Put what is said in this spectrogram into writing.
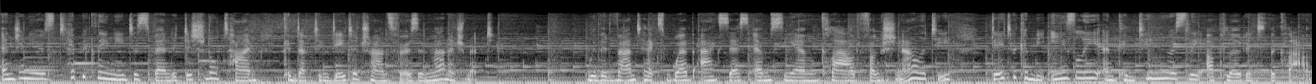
engineers typically need to spend additional time conducting data transfers and management. With Advantech's Web Access MCM cloud functionality, data can be easily and continuously uploaded to the cloud.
